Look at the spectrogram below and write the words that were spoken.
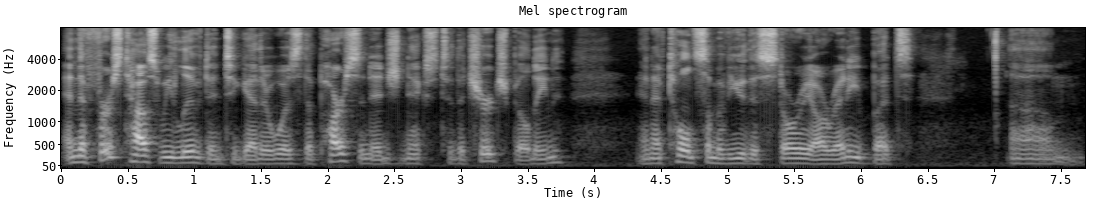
And the first house we lived in together was the parsonage next to the church building and I've told some of you this story already, but um,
